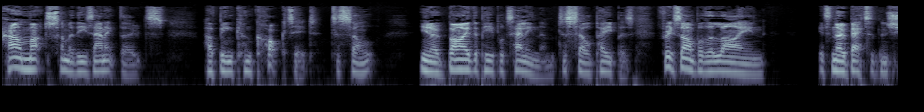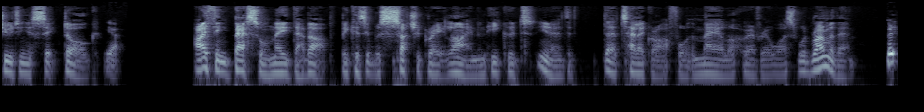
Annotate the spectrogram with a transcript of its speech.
how much some of these anecdotes have been concocted to sell, you know, by the people telling them to sell papers. For example, the line, it's no better than shooting a sick dog. Yeah. I think Bessell made that up because it was such a great line and he could, you know, the, the Telegraph or the Mail or whoever it was would run with them. But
